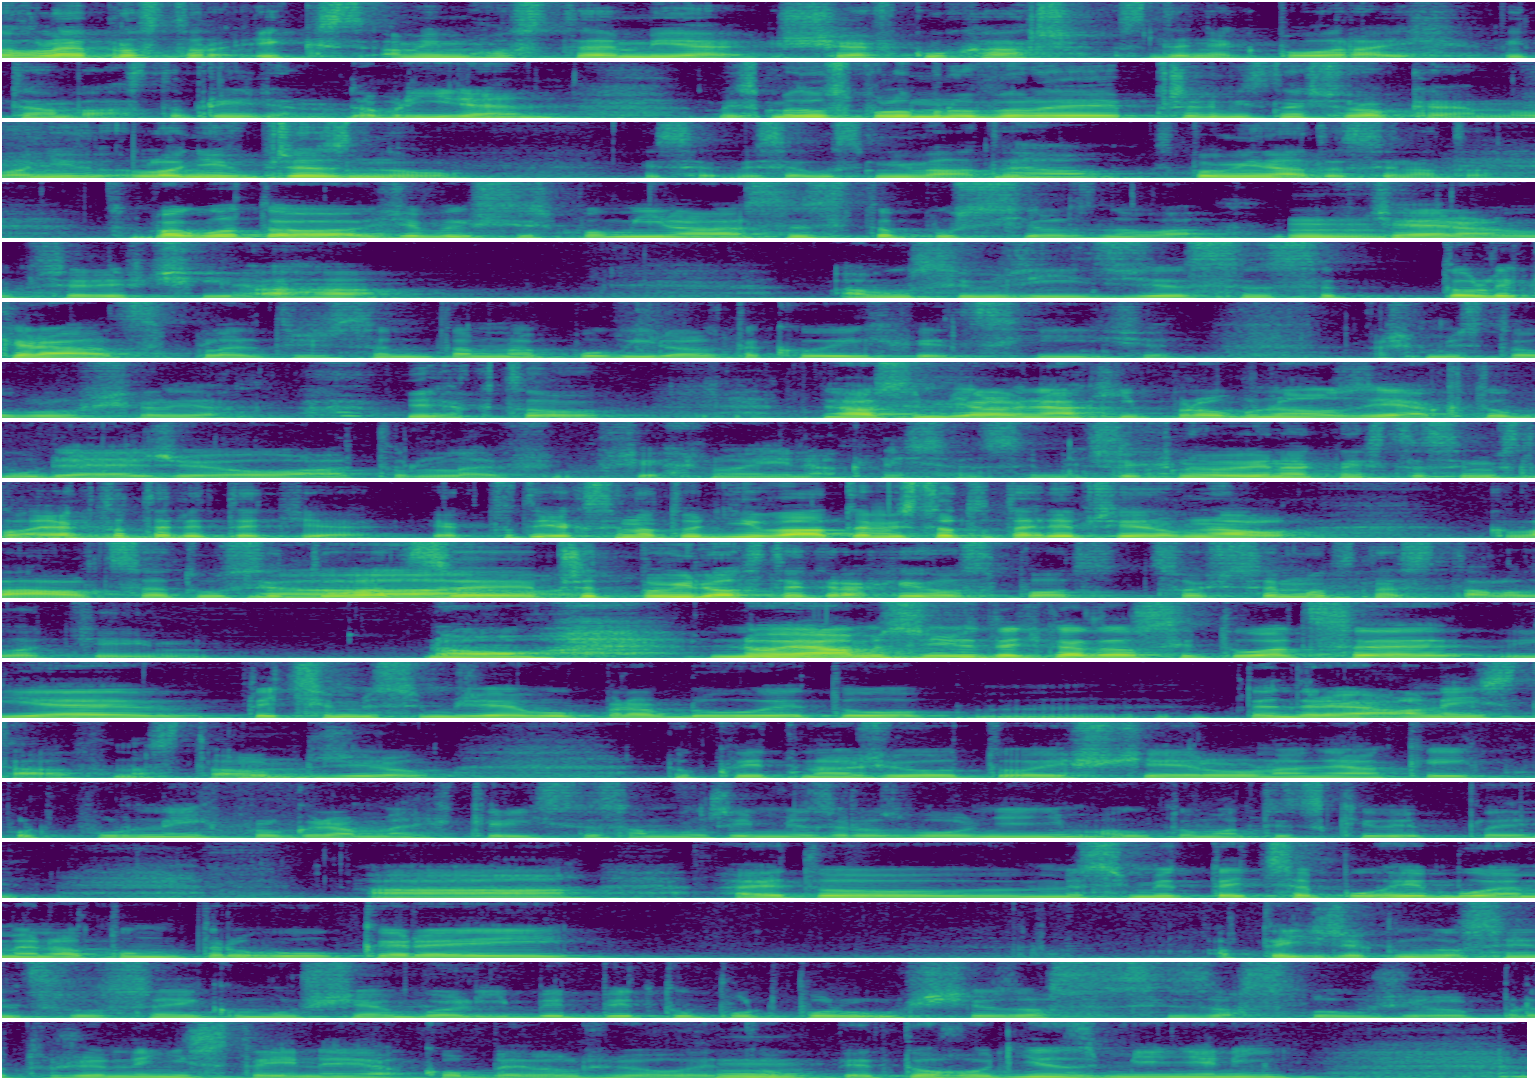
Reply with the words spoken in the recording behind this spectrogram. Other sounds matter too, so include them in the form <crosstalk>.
Tohle je Prostor X a mým hostem je šéf kuchař Zdeněk Polreich. Vítám vás, dobrý den. Dobrý den. My jsme tu spolu mluvili před víc než rokem, loni, loni v březnu. Vy se, vy se usmíváte. No. Vzpomínáte si na to? Co pak o to, že bych si vzpomínal, já jsem si to pustil znova, hmm. včera nebo předevčírem. Aha. A musím říct, že jsem se tolikrát splet, že jsem tam napovídal takových věcí, že až mi z toho bylo všelijak. Jak to? Já jsem dělal nějaký prognózy, jak to bude, že jo, a tohle všechno je jinak, než jsem si myslel. Všechno je jinak, než jste si myslel. A jak to tedy teď je? Jak, to, jak se na to díváte? Vy jste to tehdy přirovnal k válce, tu situaci, no, no. předpovídal jste krachy hospod, což se moc nestalo zatím. No, no já myslím, že teďka ta situace je, teď si myslím, že opravdu je to mm, ten reálný stav nastal, hmm. protože do, května, že jo, to ještě jelo na nějakých podpůrných programech, které se samozřejmě s rozvolněním automaticky vyply. A, a je to, myslím, že teď se pohybujeme na tom trhu, který a teď řeknu zase něco, co se někomu určitě nebude líbit, by tu podporu určitě zase si zasloužil, protože není stejný, jako byl. Že jo? Je, to, hmm. je to hodně změněný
